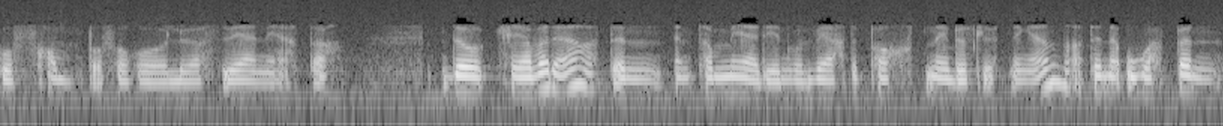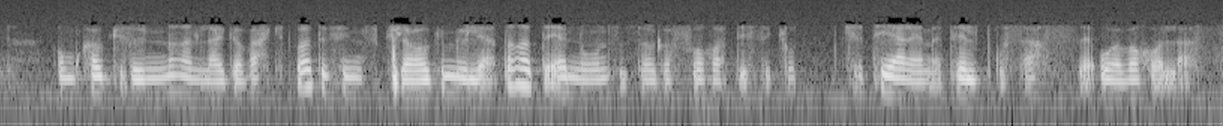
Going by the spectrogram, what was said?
gå fram på for å løse uenigheter. Da krever det at en, en tar med de involverte partene i beslutningen. At en er åpen om hva grunner en legger vekt på, at det finnes klagemuligheter. At det er noen som sørger for at disse kriteriene til prosess overholdes.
